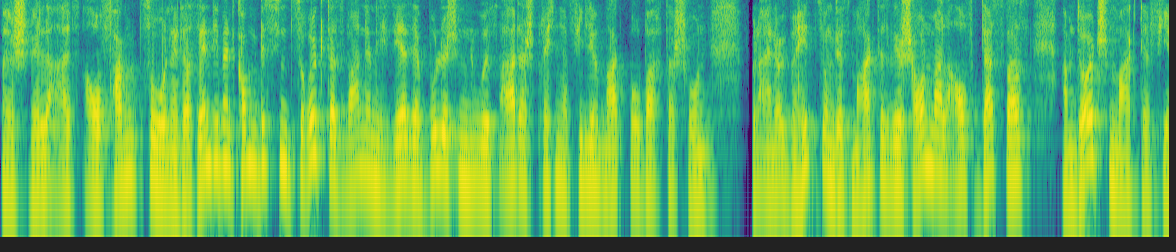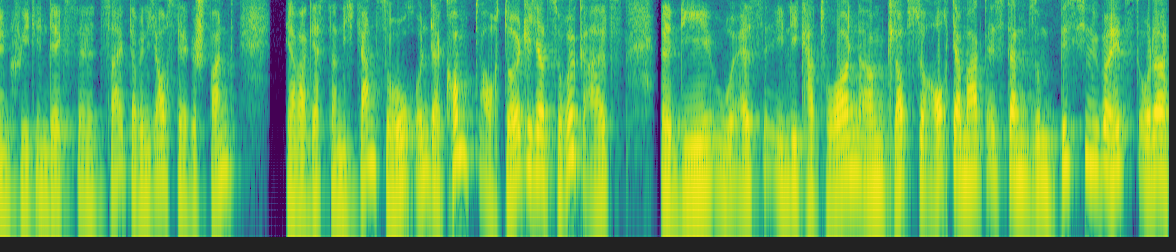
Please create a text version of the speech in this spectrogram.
äh, Schwelle als Auffangzone. Das Sentiment kommt ein bisschen zurück, das war nämlich sehr, sehr bullisch in den USA, da sprechen ja viele Marktbeobachter schon von einer Überhitzung des Marktes. Wir schauen mal auf das, was am deutschen Markt der Fear Creed Index äh, zeigt, da bin ich auch sehr gespannt. Der war gestern nicht ganz so hoch und der kommt auch deutlicher zurück als äh, die US-Indikatoren. Ähm, glaubst du auch, der Markt ist dann so ein bisschen überhitzt oder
